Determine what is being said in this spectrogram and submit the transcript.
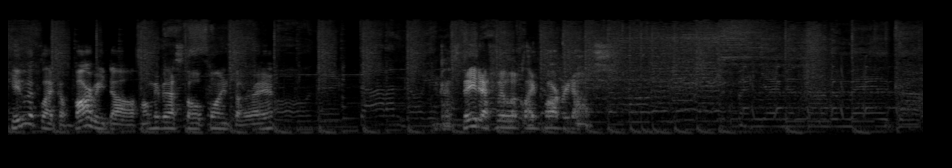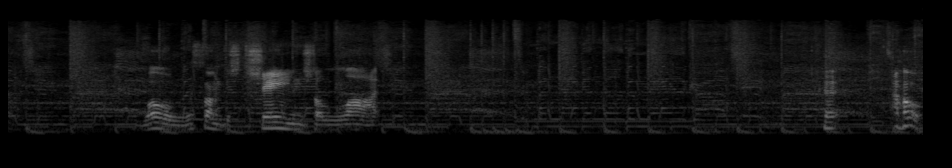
He looked like a Barbie doll. Oh, maybe that's the whole point, though, right? Because they definitely look like Barbie dolls. Whoa, this song just changed a lot. oh.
